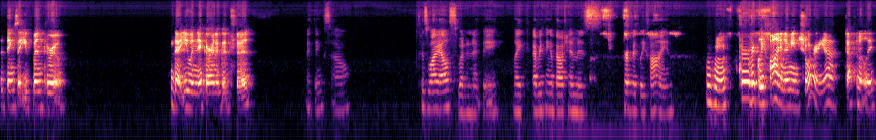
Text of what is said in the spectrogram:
the things that you've been through, that you and Nick are in a good fit? I think so. Because why else wouldn't it be? Like everything about him is perfectly fine. Mm-hmm. Perfectly fine. I mean, sure, yeah, definitely.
